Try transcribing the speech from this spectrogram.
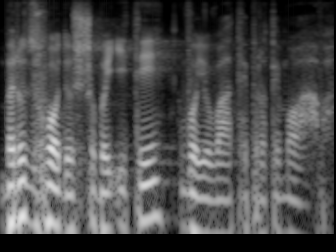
беруть згоду, щоб іти воювати проти Моава.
